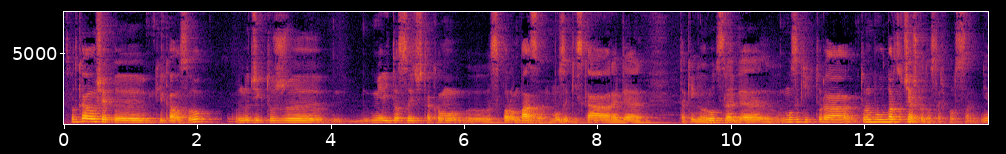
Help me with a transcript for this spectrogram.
Spotkało się y, kilka osób, ludzi, którzy mieli dosyć taką sporą bazę muzyki ska, reggae, takiego roots reggae, muzyki, która, którą było bardzo ciężko dostać w Polsce. Nie,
